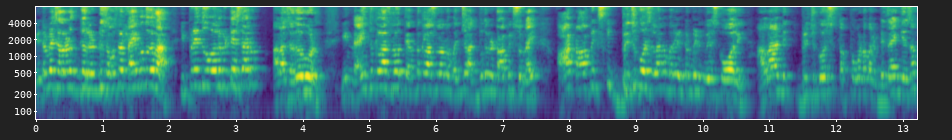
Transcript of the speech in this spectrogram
ఇంటర్మీడియట్ చదవడానికి ఇంకా రెండు సంవత్సరాల టైం ఉంది కదా. ఇప్పుడు ఎందుకు మొదలు పెట్టేస్తారు? అలా చదవకూడదు. ఈ నైన్త్ క్లాస్లో టెన్త్ క్లాస్లో మంచి అద్భుతమైన టాపిక్స్ ఉన్నాయి. ఆ టాపిక్స్కి బ్రిడ్జ్ కోర్స్ లాగా మనం ఇంటర్మీడియట్ వేసుకోవాలి. అలాంటి బ్రిడ్జ్ కోర్స్ తప్పకుండా మనం డిజైన్ చేసాం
